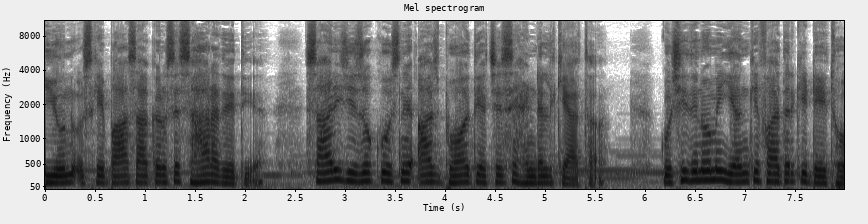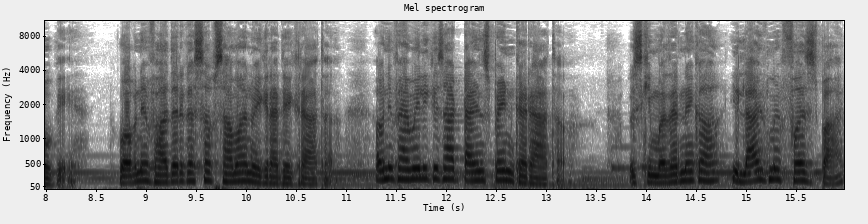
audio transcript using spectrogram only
यून उसके पास आकर उसे सहारा देती है। सारी चीज़ों को उसने आज बहुत ही अच्छे से हैंडल किया था। कुछ ही दिनों में यंग के फादर की डेथ हो गई। वो अपने फादर का सब सामान वगैरह देख रहा था। अपनी फैमिली के साथ टाइम स्पेंड कर रहा था। उसकी मदर ने कहा, ये लाइफ में फ़र्स्ट बार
